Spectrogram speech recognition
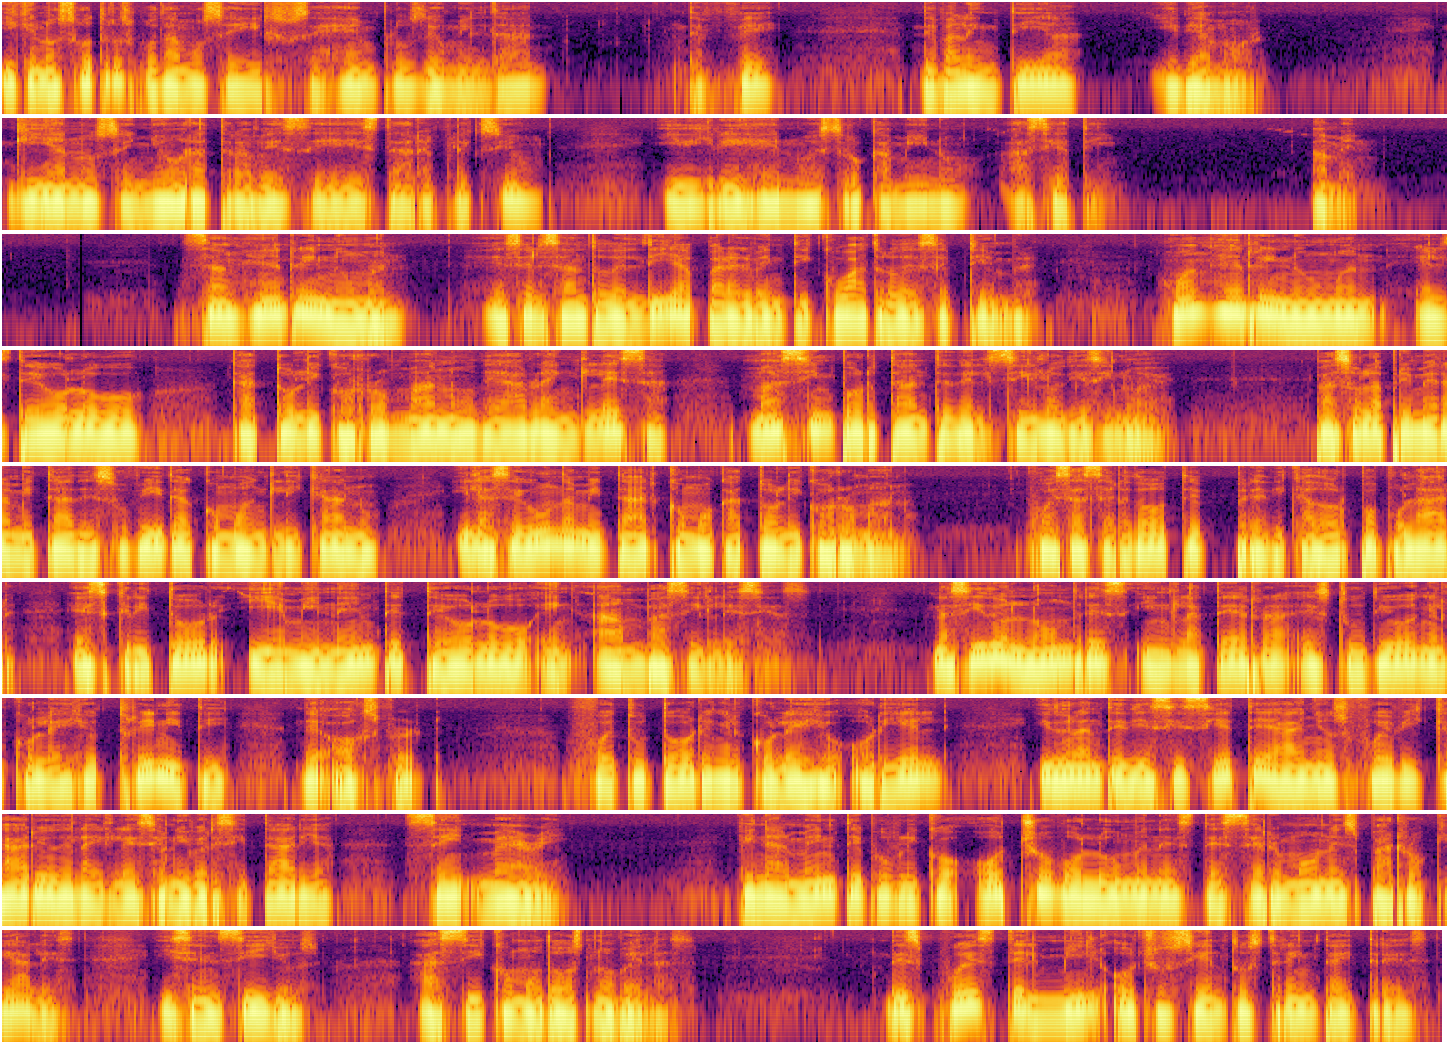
y que nosotros podamos seguir sus ejemplos de humildad, de fe, de valentía y de amor. Guíanos, Señor, a través de esta reflexión y dirige nuestro camino hacia ti. Amén. San Henry Newman es el santo del día para el 24 de septiembre. Juan Henry Newman, el teólogo católico romano de habla inglesa más importante del siglo XIX. Pasó la primera mitad de su vida como anglicano y la segunda mitad como católico romano. Fue sacerdote, predicador popular, escritor y eminente teólogo en ambas iglesias. Nacido en Londres, Inglaterra, estudió en el Colegio Trinity de Oxford. Fue tutor en el Colegio Oriel y durante 17 años fue vicario de la iglesia universitaria St. Mary. Finalmente publicó ocho volúmenes de sermones parroquiales y sencillos, así como dos novelas. Después del 1833,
